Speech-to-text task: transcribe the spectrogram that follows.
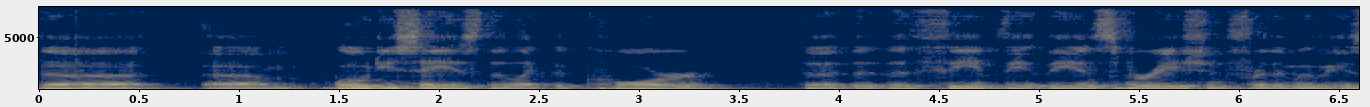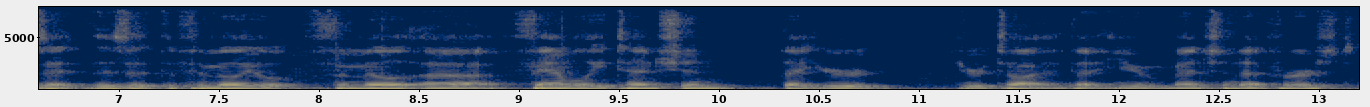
the um, what would you say is the like the core, the the, the theme, the, the inspiration for the movie? Is it is it the familial famil, uh, family tension that you're you're taught that you mentioned at first?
